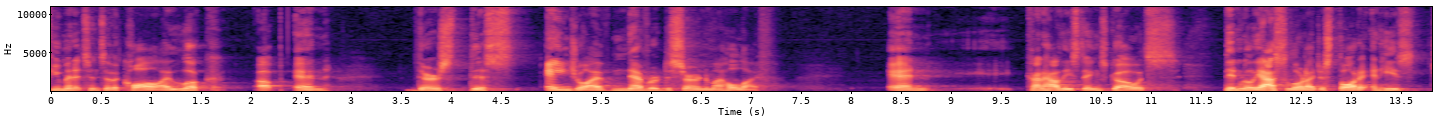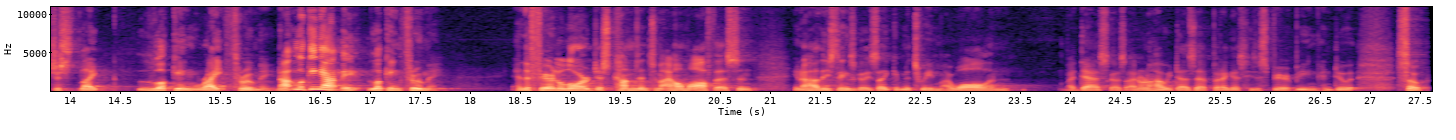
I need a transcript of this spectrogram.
few minutes into the call, I look up, and there's this angel I've never discerned in my whole life. And kind of how these things go, it's didn't really ask the Lord, I just thought it, and he's just like looking right through me. Not looking at me, looking through me. And the fear of the Lord just comes into my home office, and you know how these things go. He's like in between my wall and my desk. I, was, I don't know how he does that, but I guess he's a spirit being, can do it. So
